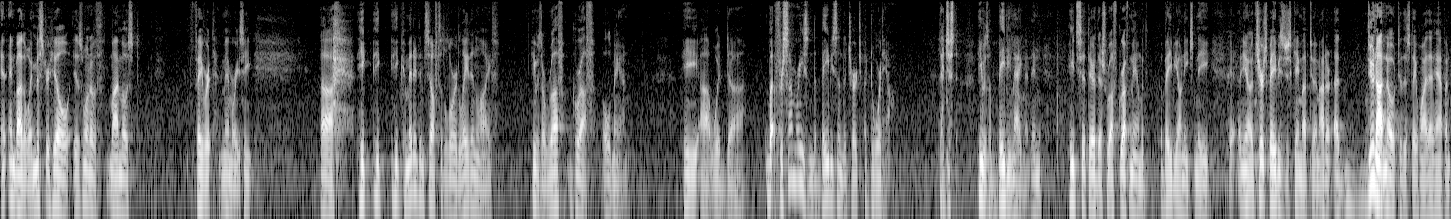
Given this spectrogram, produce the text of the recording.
and, and, by the way, Mr. Hill is one of my most favorite memories. He, uh, he, he, he committed himself to the Lord late in life. He was a rough, gruff old man he uh, would, uh, but for some reason, the babies in the church adored him. They just, he was a baby magnet. And he'd sit there, this rough, gruff man with a baby on each knee. You know, church babies just came up to him. I, don't, I do not know to this day why that happened.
